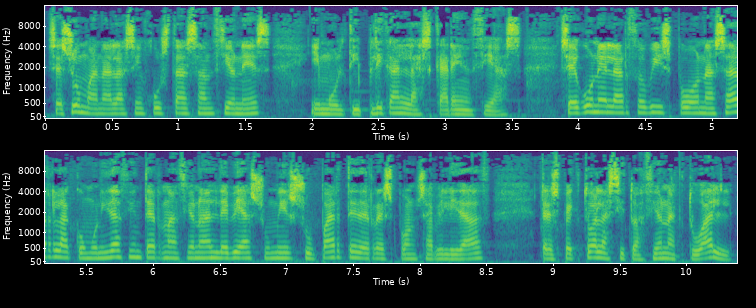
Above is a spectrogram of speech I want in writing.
se suman a las injustas sanciones y multiplican las carencias. Según el arzobispo Nassar, la comunidad internacional debe asumir su parte de responsabilidad respecto a la situación actual.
